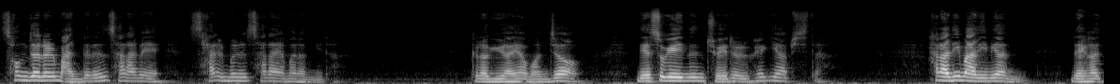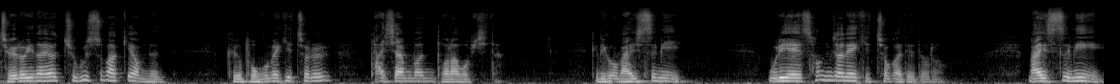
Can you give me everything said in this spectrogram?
성전을 만드는 사람의 삶을 살아야만 합니다. 그러기 위하여 먼저 내 속에 있는 죄를 회개합시다. 하나님 아니면 내가 죄로 인하여 죽을 수밖에 없는 그 복음의 기초를 다시 한번 돌아봅시다. 그리고 말씀이 우리의 성전의 기초가 되도록 말씀이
